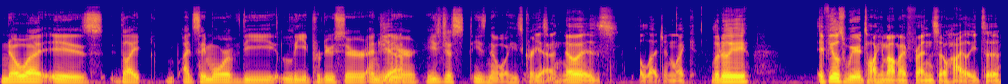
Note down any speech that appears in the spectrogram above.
Noah is like I'd say more of the lead producer, engineer. He's just he's Noah. He's crazy. Yeah. Noah is a legend. Like literally, it feels weird talking about my friend so highly to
